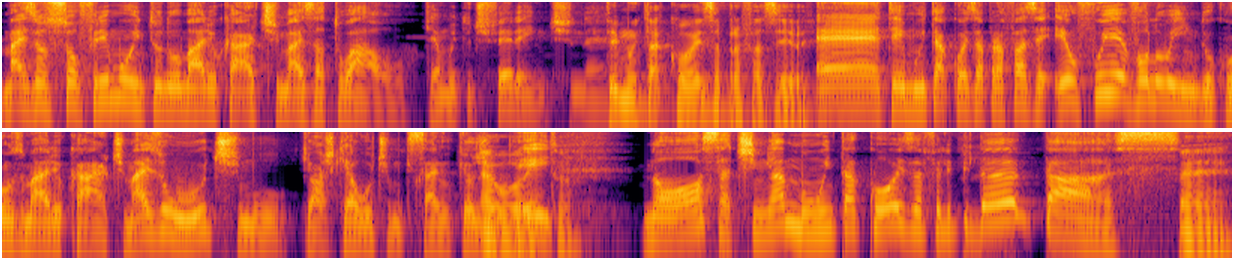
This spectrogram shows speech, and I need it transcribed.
Mas eu sofri muito no Mario Kart mais atual, que é muito diferente, né? Tem muita coisa para fazer. É, tem muita coisa para fazer. Eu fui evoluindo com os Mario Kart, mas o último, que eu acho que é o último que saiu que eu joguei. É o 8. Nossa, tinha muita coisa, Felipe Dantas. É.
